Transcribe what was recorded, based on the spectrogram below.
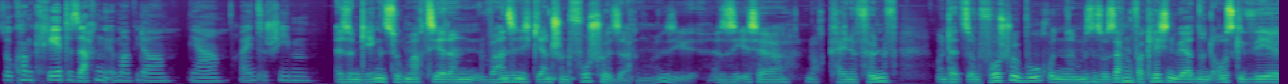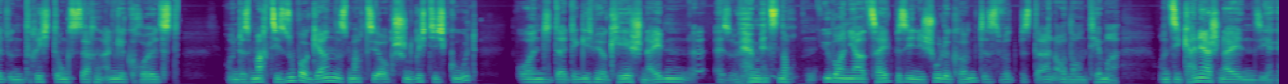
so konkrete Sachen immer wieder ja reinzuschieben. Also im Gegenzug macht sie ja dann wahnsinnig gern schon Vorschulsachen. ne? Sie, also sie ist ja noch keine fünf und hat so ein Vorschulbuch und dann müssen so Sachen verglichen werden und ausgewählt und Richtungssachen angekreuzt. Und das macht sie super gern, das macht sie auch schon richtig gut. Und da denke ich mir, okay, schneiden, also wir haben jetzt noch über ein Jahr Zeit, bis sie in die Schule kommt. Das wird bis dahin auch noch ein Thema. Und sie kann ja schneiden. Sie,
